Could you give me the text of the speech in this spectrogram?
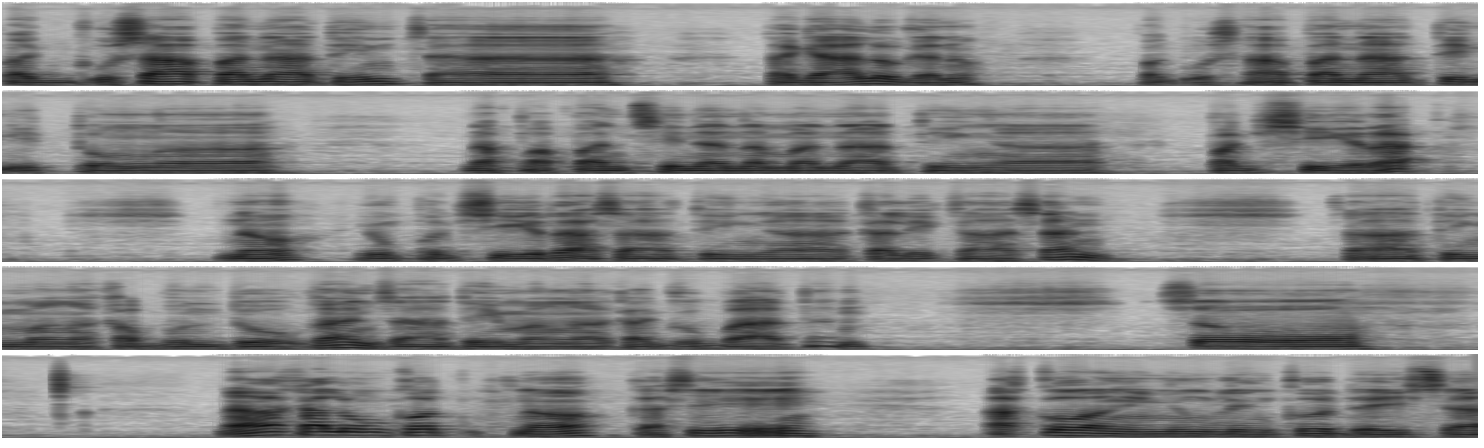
pag-usapan natin sa Tagalog, ano? Pag-usapan natin itong ah, napapansin na naman nating ah, pagsira, no? Yung pagsira sa ating ah, kalikasan, sa ating mga kabundukan, sa ating mga kagubatan. So, nakakalungkot, no? Kasi ako ang inyong lingkod ay sa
